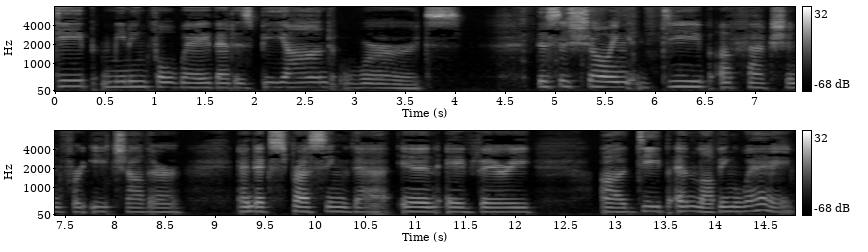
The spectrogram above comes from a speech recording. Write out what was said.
deep, meaningful way that is beyond words. This is showing deep affection for each other and expressing that in a very uh, deep and loving way.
